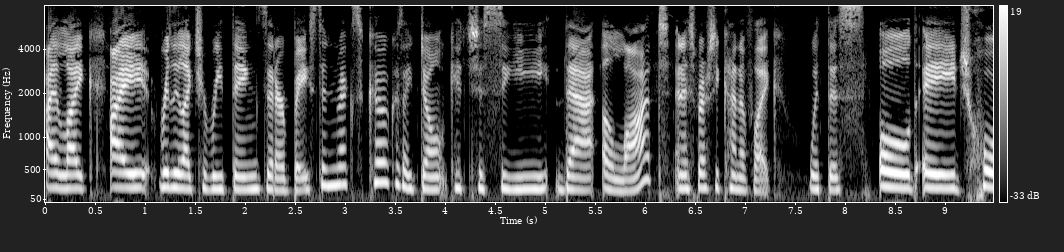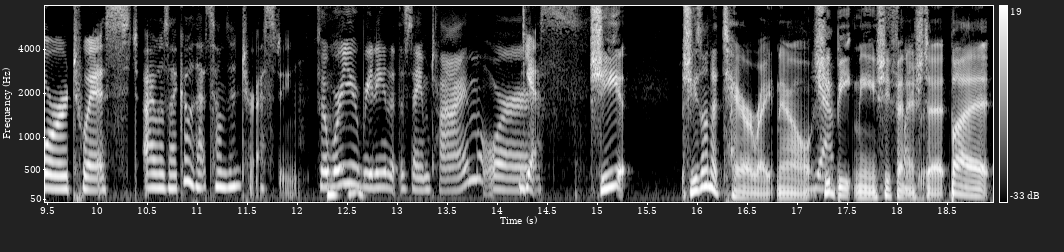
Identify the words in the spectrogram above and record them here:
I like. I really like to read things that are based in Mexico because I don't get to see that a lot, and especially kind of like with this old age horror twist. I was like, oh, that sounds interesting. So, were you reading it at the same time, or Yes. she she's on a tear right now. She beat me. She finished it, but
